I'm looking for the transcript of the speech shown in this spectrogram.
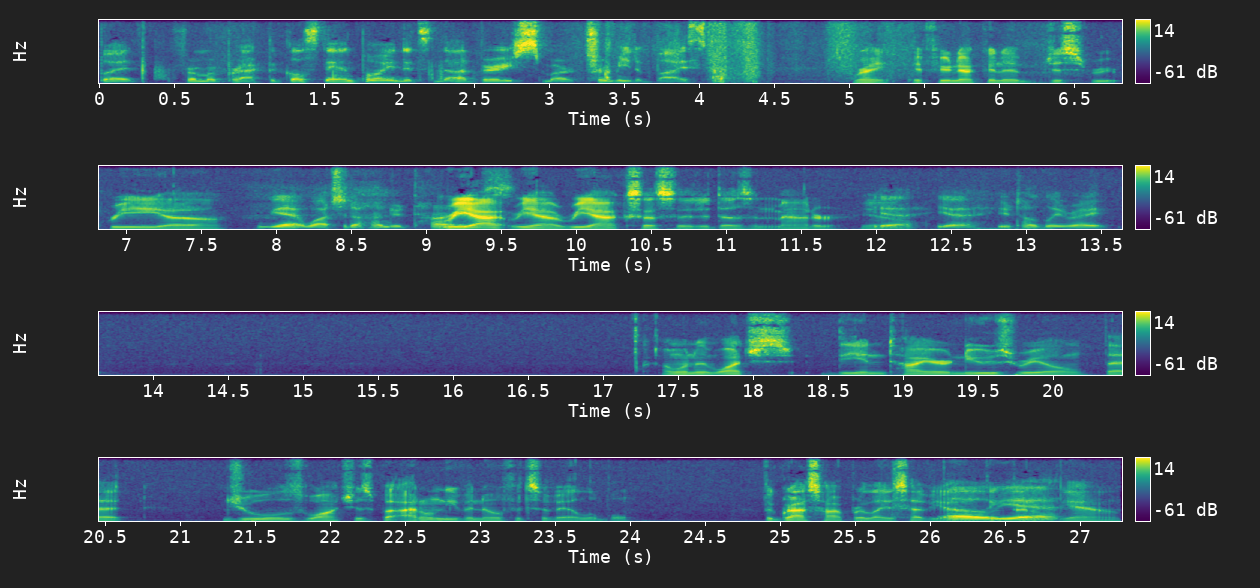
but from a practical standpoint it's not very smart for me to buy stuff. right. If you're not gonna just re, re uh, Yeah, watch it a hundred times. rea- yeah reaccess it, it doesn't matter. You know? yeah, yeah, you're totally right. I want to watch the entire newsreel that Jules watches, but I don't even know if it's available. The Grasshopper Lays Heavy. I Oh, don't think, I yeah. yeah.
